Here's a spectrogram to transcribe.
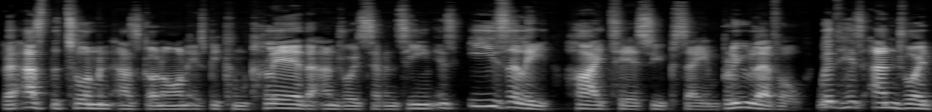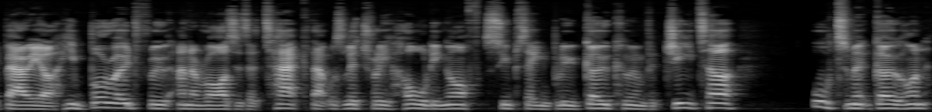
But as the tournament has gone on, it's become clear that Android 17 is easily high tier Super Saiyan Blue level. With his Android barrier, he burrowed through Anilaza's attack that was literally holding off Super Saiyan Blue Goku and Vegeta, Ultimate Gohan,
